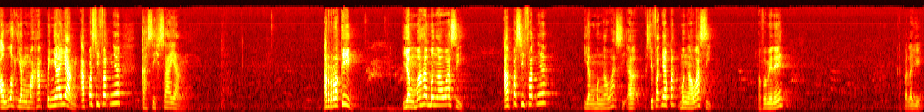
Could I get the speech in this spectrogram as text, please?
Allah yang maha penyayang. Apa sifatnya? Kasih sayang. Ar-Raqib yang maha mengawasi. Apa sifatnya? Yang mengawasi. Uh, sifatnya apa? Mengawasi. Apa ini? Apa lagi?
